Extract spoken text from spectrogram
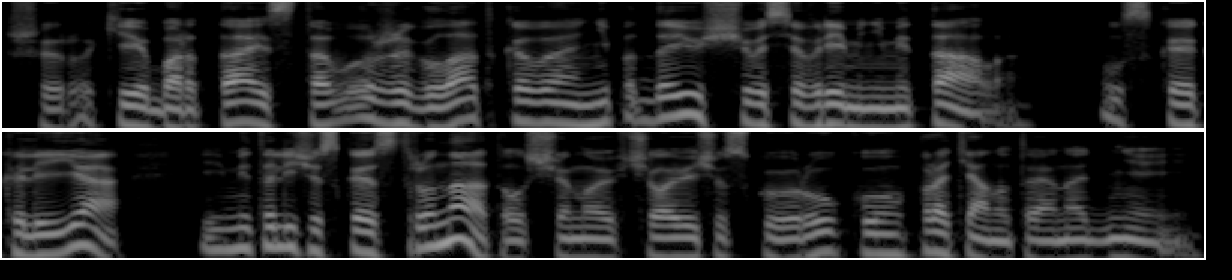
Широкие борта из того же гладкого, не поддающегося времени металла, узкая колея и металлическая струна толщиной в человеческую руку, протянутая над ней.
